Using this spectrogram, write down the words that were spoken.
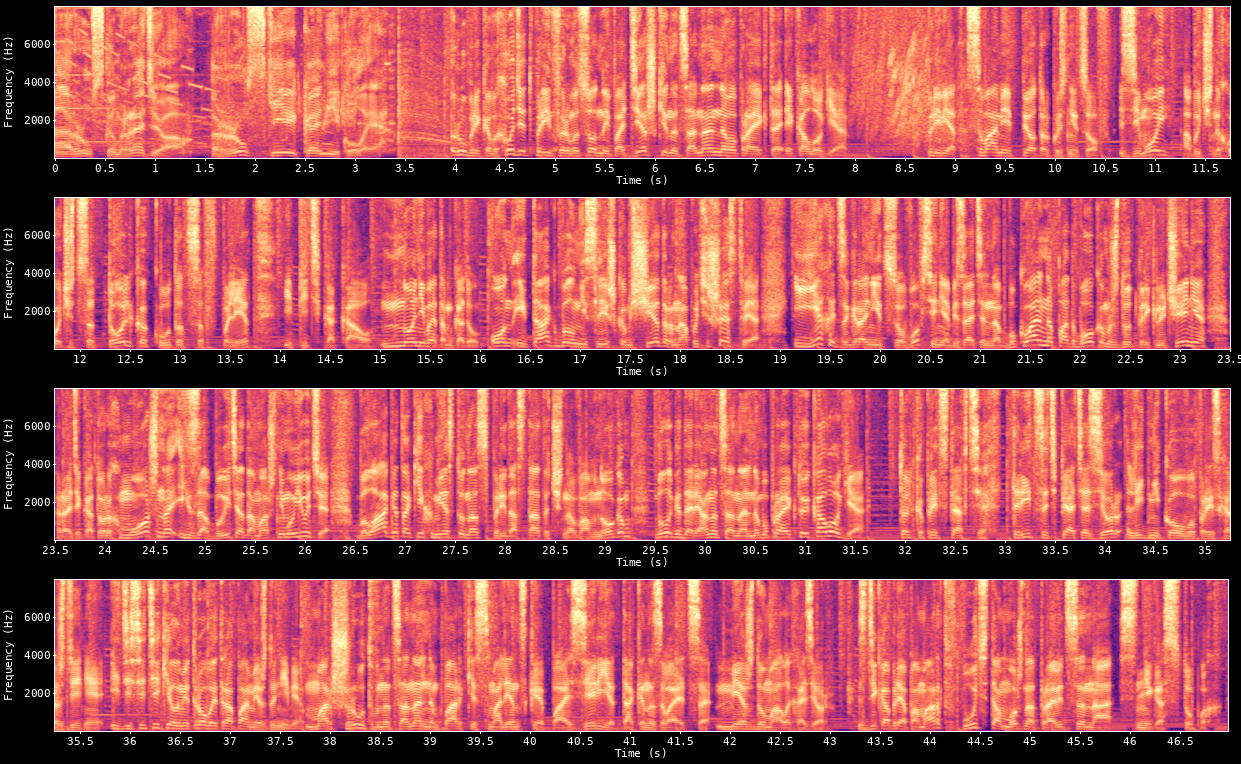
На русском радио «Русские каникулы». Рубрика выходит при информационной поддержке национального проекта «Экология». Привет, с вами Петр Кузнецов. Зимой обычно хочется только кутаться в плед и пить какао. Но не в этом году. Он и так был не слишком щедр на путешествия. И ехать за границу вовсе не обязательно. Буквально под боком ждут приключения, ради которых можно и забыть о домашнем уюте. Благо, таких мест у нас предостаточно. Во многом благодаря национальному проекту «Экология». Только представьте, 35 озер ледникового происхождения и 10-километровая тропа между ними. Маршрут в национальном парке Смоленское поозерье так и называется «Между малых озер». С декабря по март в путь там можно отправиться на снегоступах.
